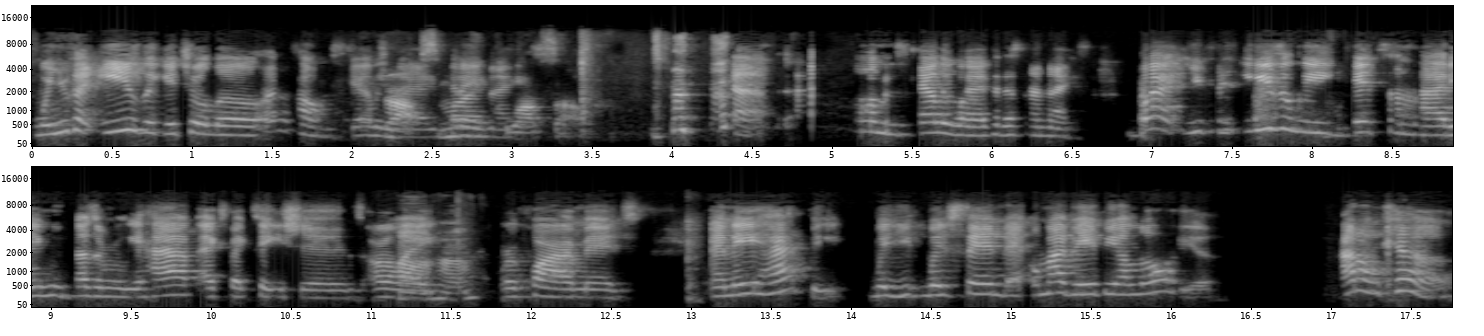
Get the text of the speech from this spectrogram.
When you can easily get you a little, I don't call them scallywag. Drops mic, nice. walks off. yeah, I call them a scallywag because that's not nice. But you can easily get somebody who doesn't really have expectations or like uh-huh. requirements, and they happy. But you, but saying that, oh my baby, a lawyer. I don't care.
